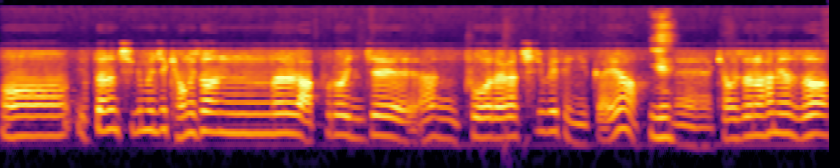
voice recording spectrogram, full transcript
어, 일단은 지금 이제 경선을 앞으로 이제 한 두어 달간 치르게 되니까요. 예. 네, 경선을 하면서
